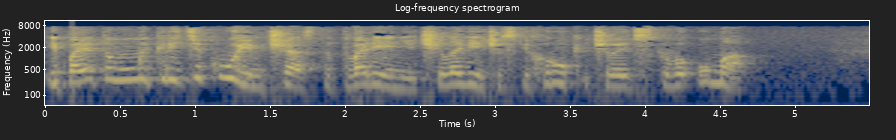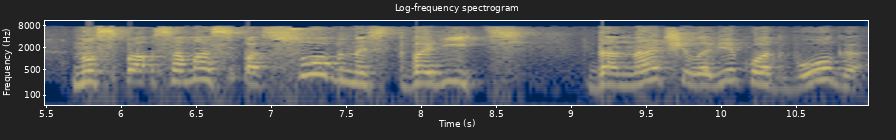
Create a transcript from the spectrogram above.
И поэтому мы критикуем часто творение человеческих рук и человеческого ума. Но спа сама способность творить дана человеку от Бога,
